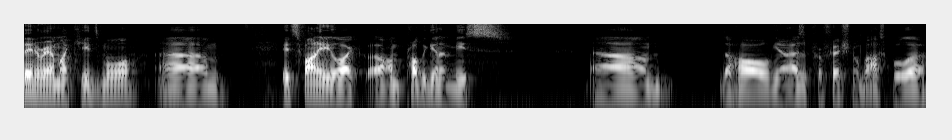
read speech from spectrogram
being around my kids more. Um, it's funny. Like I'm probably going to miss um, the whole. You know, as a professional basketballer,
